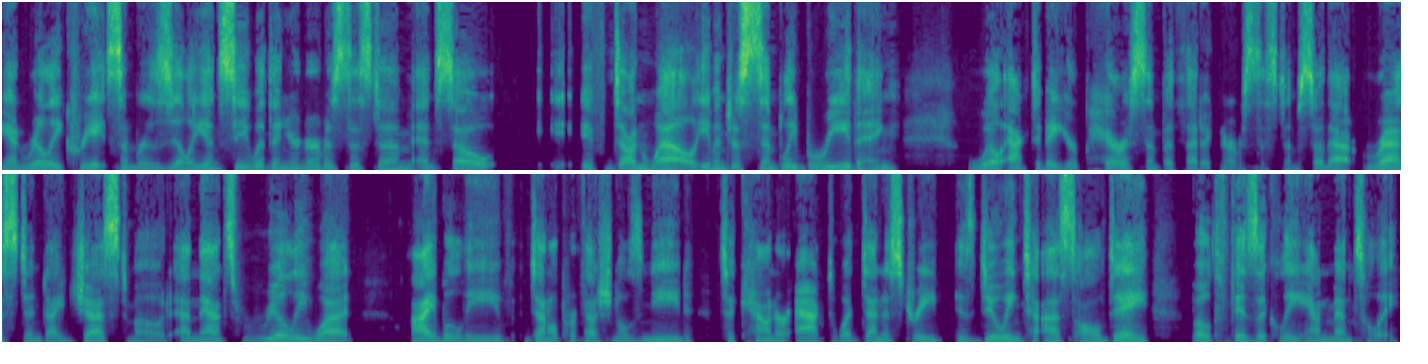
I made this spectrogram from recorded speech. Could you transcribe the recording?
and really create some resiliency within your nervous system. And so, if done well, even just simply breathing will activate your parasympathetic nervous system. So, that rest and digest mode. And that's really what I believe dental professionals need to counteract what dentistry is doing to us all day, both physically and mentally.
